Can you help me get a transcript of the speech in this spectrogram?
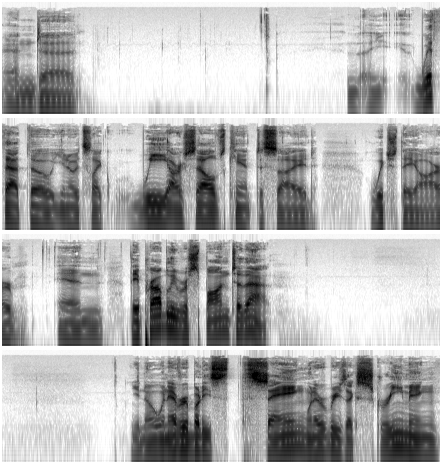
And uh, with that, though, you know, it's like we ourselves can't decide which they are, and they probably respond to that. You know, when everybody's saying, when everybody's like screaming,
